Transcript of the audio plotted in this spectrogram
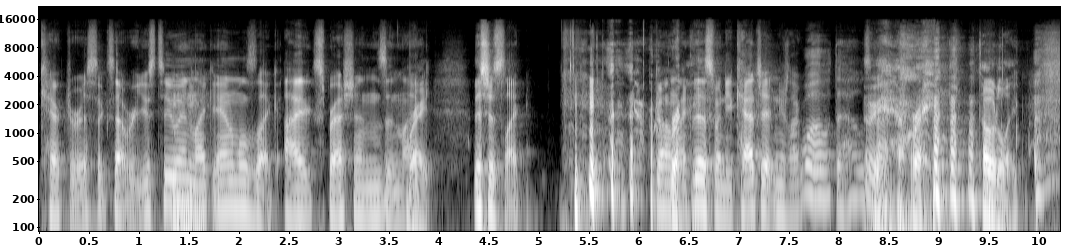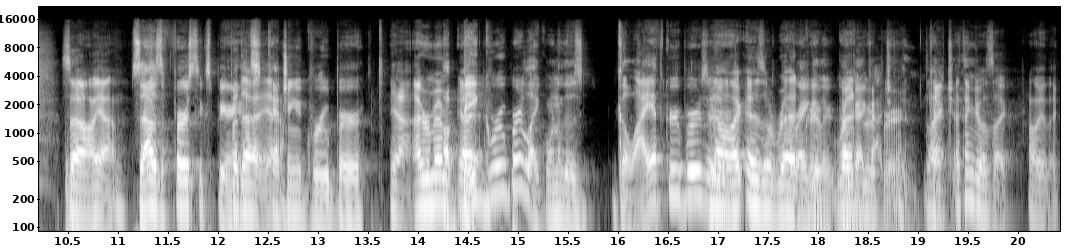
characteristics that we're used to in like animals, like eye expressions and like Mm-hmm. Right. it's just like going like this when you catch it, and you're like, whoa, what the hell is that? Yeah, right. totally. So yeah, So that was the first experience that- yeah. catching a grouper, yeah, I remember a big uh, grouper, like one of those Goliath groupers. Or no, like it was a red regular- group, red okay, grouper. gotcha, Like. I think it was like probably like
